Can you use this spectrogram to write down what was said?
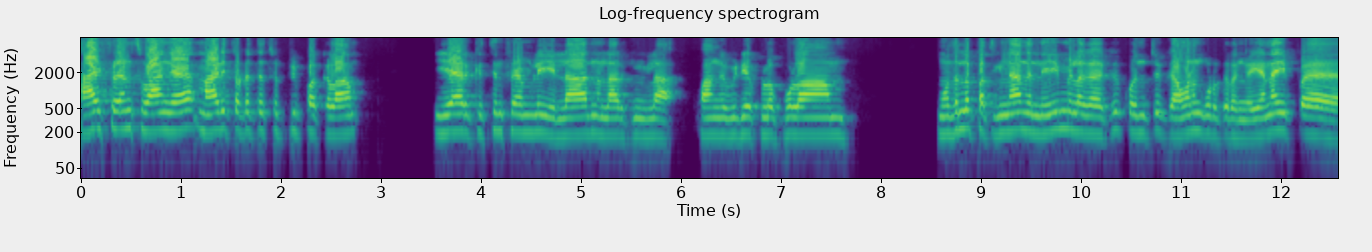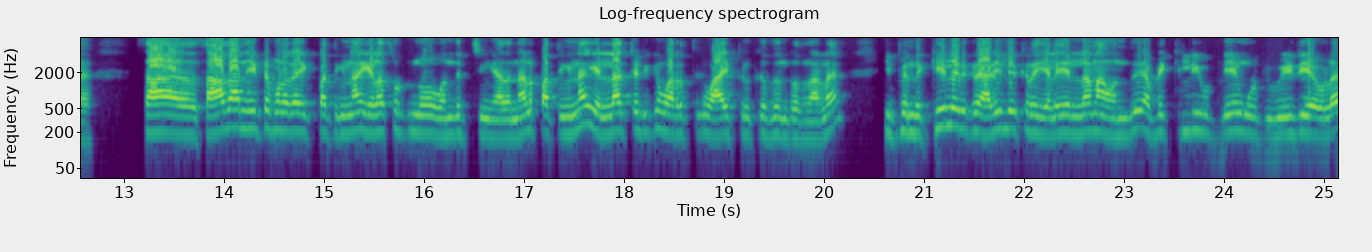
ஹாய் ஃப்ரெண்ட்ஸ் வாங்க. மாடி தோட்டத்தை சுற்றி பார்க்கலாம். ஏஆர் கிச்சன் ஃபேமிலி எல்லாரும் நல்லா இருக்கீங்களா? வாங்க வீடியோக்குள்ளே போகலாம் முதல்ல பார்த்தீங்கன்னா அந்த நெய் மிளகாய்க்கு கொஞ்சம் கவனம் கொடுக்குறேங்க. ஏன்னா இப்போ சா சாதா நீட்ட மிளகாய்க்கு பார்த்தீங்கன்னா இலை சுட்டு நோய் வந்துடுச்சிங்க. அதனால் பார்த்தீங்கன்னா எல்லா செடிக்கும் வர்றதுக்கு வாய்ப்பு இருக்குதுன்றதுனால இப்போ இந்த கீழே இருக்கிற அடியில் இருக்கிற இலையெல்லாம் நான் வந்து அப்படியே கிள்ளி விட்டுனே உங்களுக்கு வீடியோவில்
